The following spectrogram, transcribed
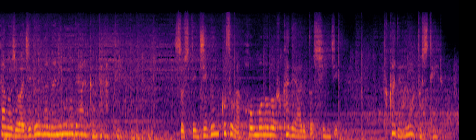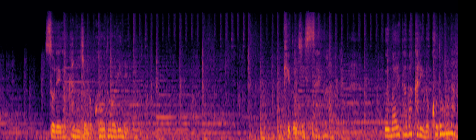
彼女は自分が何者であるか疑っている。そして自分こそが本物の不可であると信じ不可であろうとしている。それが彼女の行動理念。けど実際は生まれたばかりの子供なの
